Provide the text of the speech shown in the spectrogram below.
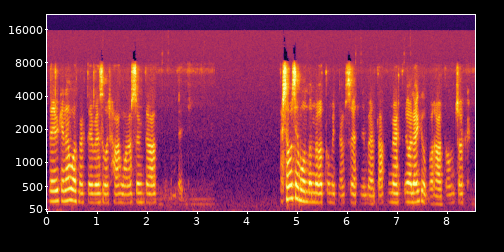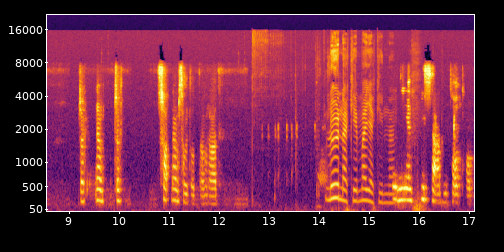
de egyébként nem volt megtervezve, hogy hárman leszünk, tehát mindegy. És nem azért mondom, mert a Tomit nem szeretném bent látni, mert ő a legjobb barátom, csak, csak nem, csak sa- nem számítottam rád. Lőnek, én megyek innen. Én ilyen kiszámíthathat,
